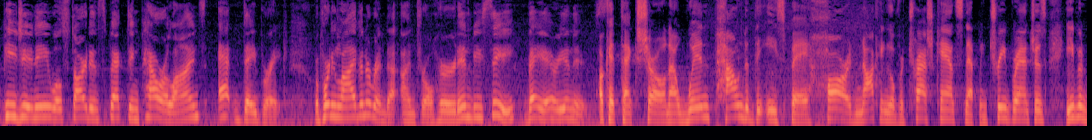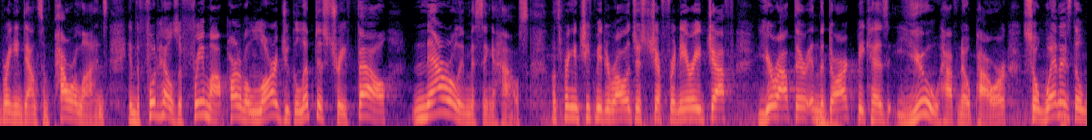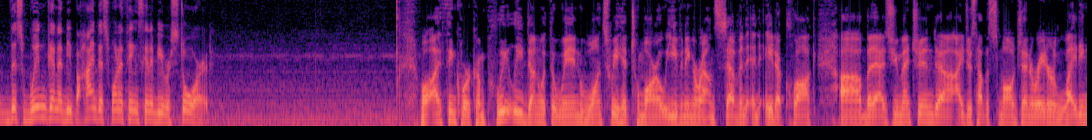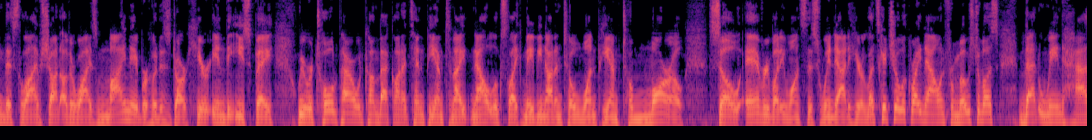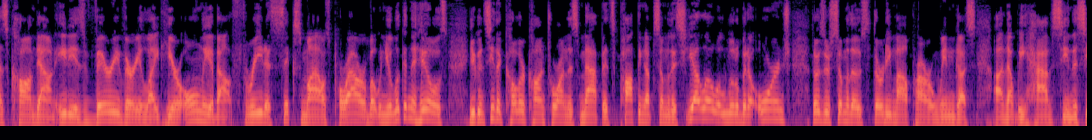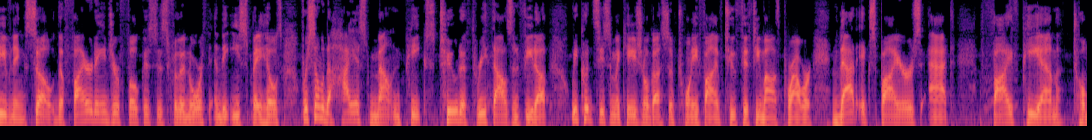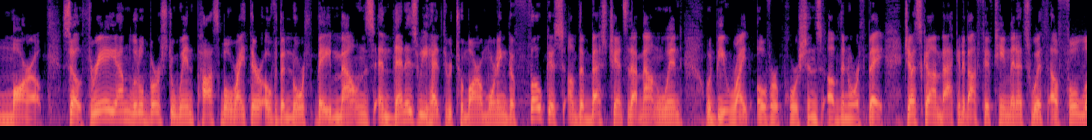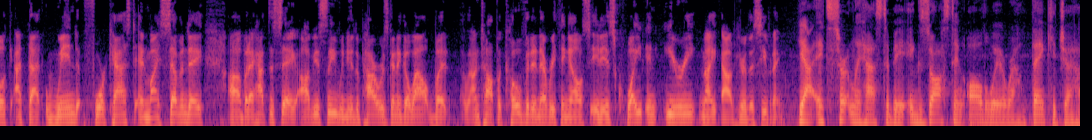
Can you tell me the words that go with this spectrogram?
PG&E will start inspecting power lines at daybreak. Reporting live in Orinda, I'm Cheryl Hurd, NBC Bay Area News. Okay, thanks, Cheryl. Now, wind pounded the East Bay hard, knocking over trash cans, snapping tree branches, even bringing down some power lines. In the foothills of Fremont, part of a large eucalyptus tree fell, narrowly missing a house. Let's bring in Chief Meteorologist Jeff Ranieri. Jeff, you're out there in the hmm. dark because you have no power. So when is the this wind going to be behind us? When are things going to be restored? Well, I think we're completely done with the wind once we hit tomorrow evening around 7 and 8 o'clock. Uh, but as you mentioned, uh, I just have a small generator lighting this live shot. Otherwise, my neighborhood is dark here in the East Bay. We were told power would come back on at 10 p.m. tonight. Now it looks like maybe not until 1 p.m. tomorrow. So everybody wants this wind out of here. Let's get you a look right now. And for most of us, that wind has calmed down. It is very, very light here, only about 3 to 6 miles per hour. But when you look in the hills, you can see the color contour on this map. It's popping up some of this yellow, a little bit of orange. Those are some of those 30 mile per hour wind gusts uh, that we have seen this evening. So the fire danger focus is for the north and the East Bay Hills for some of the highest mountain peaks, two to 3,000 feet up. We could see some occasional gusts of 25 to 50 miles per hour. That expires at 5 p.m. tomorrow. So 3 a.m. little burst of wind possible right there over the North Bay Mountains. And then as we head through tomorrow morning, the focus of the best chance of that mountain wind would be right over portions of the North Bay. Jessica, I'm back in about 15 minutes with a full look at that wind forecast and my seven day. Uh, but I have to say, obviously, we knew the power was going to go out, but on top of COVID and everything else, it is quite an eerie night out here this evening. Yeah, it certainly has to be exhausting all the way around. Thank you, Jeff.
